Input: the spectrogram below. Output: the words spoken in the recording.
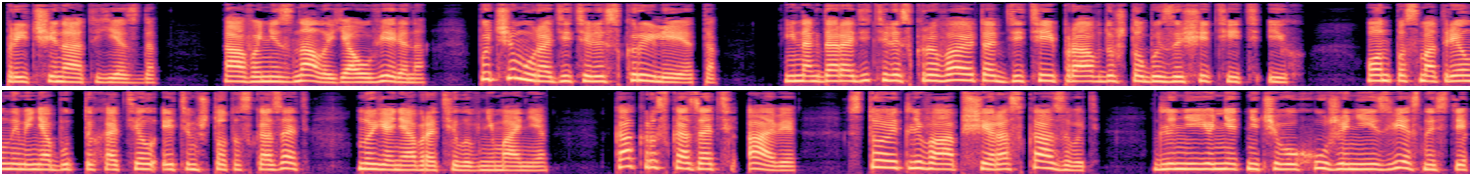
причина отъезда. Ава не знала, я уверена. Почему родители скрыли это? Иногда родители скрывают от детей правду, чтобы защитить их. Он посмотрел на меня, будто хотел этим что-то сказать, но я не обратила внимания. Как рассказать Аве? Стоит ли вообще рассказывать? Для нее нет ничего хуже неизвестности,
